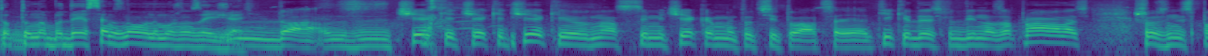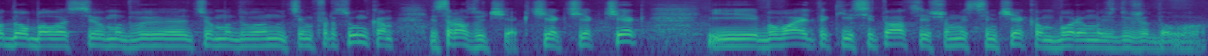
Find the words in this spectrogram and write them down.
тобто на БДСМ знову не можна заїжджати. Да, чеки, чеки, чеки. У нас з цими чеками тут ситуація. Тільки десь людина заправилась, щось не сподобалось цьому дви- цьому ну, цим форсункам, і зразу чек, чек, чек, чек. І бувають такі ситуації, що ми з цим чеком боремось дуже довго.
